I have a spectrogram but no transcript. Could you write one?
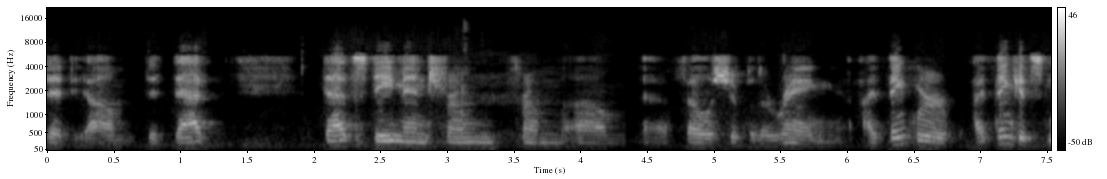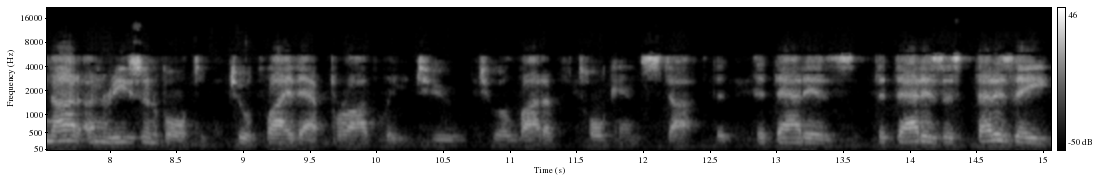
that um, that that that statement from from um, uh, Fellowship of the Ring, I think we're I think it's not unreasonable to, to apply that broadly to to a lot of Tolkien stuff. That that that is that that is a that is a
